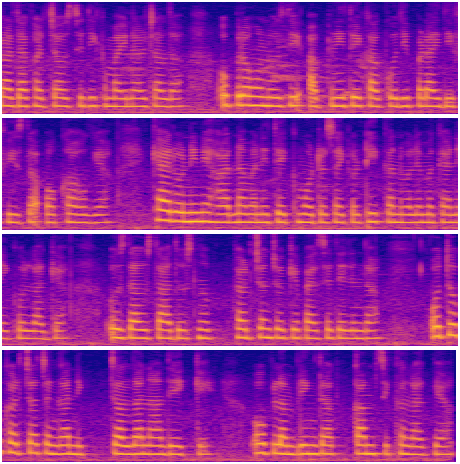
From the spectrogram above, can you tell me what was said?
ਘਰ ਦਾ ਖਰਚਾ ਉਸੇ ਦੀ ਕਮਾਈ ਨਾਲ ਚੱਲਦਾ। ਉੱਪਰੋਂ ਹੁਣ ਉਸਦੀ ਆਪਣੀ ਤੇ ਕਾਕੋ ਦੀ ਪੜ੍ਹਾਈ ਦੀ ਫੀਸ ਦਾ ਔਖਾ ਹੋ ਗਿਆ। ਖੈਰ ਰੋਨੀ ਨੇ ਹਾਰ ਨਾ ਮੰਨੀ ਤੇ ਇੱਕ ਮੋਟਰਸਾਈਕਲ ਠੀਕ ਕਰਨ ਵਾਲੇ ਮਕੈਨਿਕ ਕੋਲ ਲੱਗ ਗਿਆ। ਉਸ ਦਾ ਉਸਤਾਦ ਉਸ ਨੂੰ ਖਰਚਣ ਜੋਗੇ ਪੈਸੇ ਦੇ ਦਿੰਦਾ। ਉੱਥੋਂ ਖਰਚਾ ਚੰਗਾ ਨਿਕ- ਚੱਲਦਾ ਨਾ ਦੇਖ ਕੇ ਉਹ ਪਲੰਬਰਿੰਗ ਦਾ ਕੰਮ ਸਿੱਖਣ ਲੱਗ ਪਿਆ।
